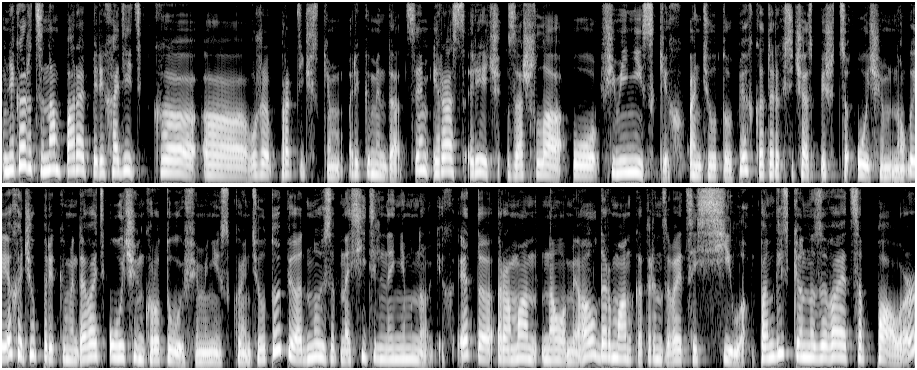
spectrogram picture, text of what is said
Мне кажется, нам пора переходить к э, уже практическим рекомендациям. И раз речь зашла о феминистских антиутопиях, которых сейчас пишется очень много, я хочу порекомендовать очень крутую феминистскую антиутопию, одну из относительно немногих. Это роман Наоми Алдерман, который называется «Сила». По-английски он называется «Power»,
